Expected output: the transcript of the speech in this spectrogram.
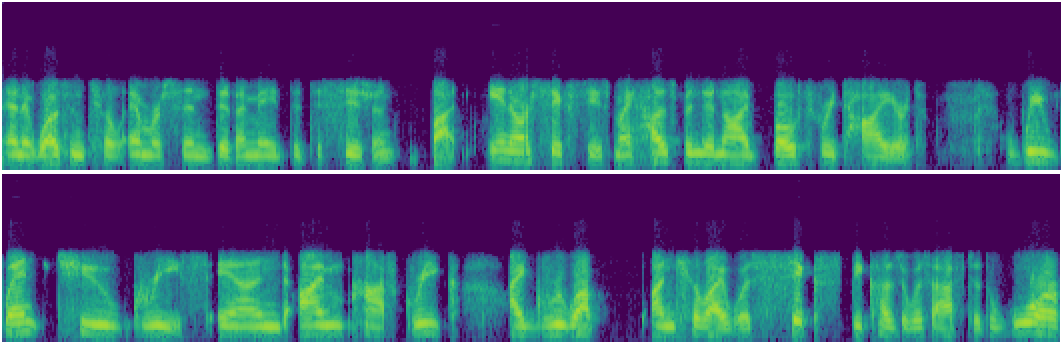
and it wasn't until emerson that i made the decision. But in our 60s my husband and i both retired. We went to greece and i'm half greek. I grew up until I was six because it was after the war.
